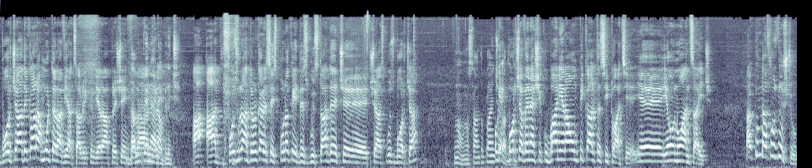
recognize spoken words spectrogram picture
Borcea a declarat multe la viața lui când era președinte dar nu la primea Dinamo. replici. A, a fost vreun antrenor care să-i spună că e dezgustat de ce, ce a spus Borcea? Nu, nu s-a întâmplat Ok, niciodată. Borcea venea și cu bani, era un pic altă situație. E, e o nuanță aici. Acum a fost, nu știu,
